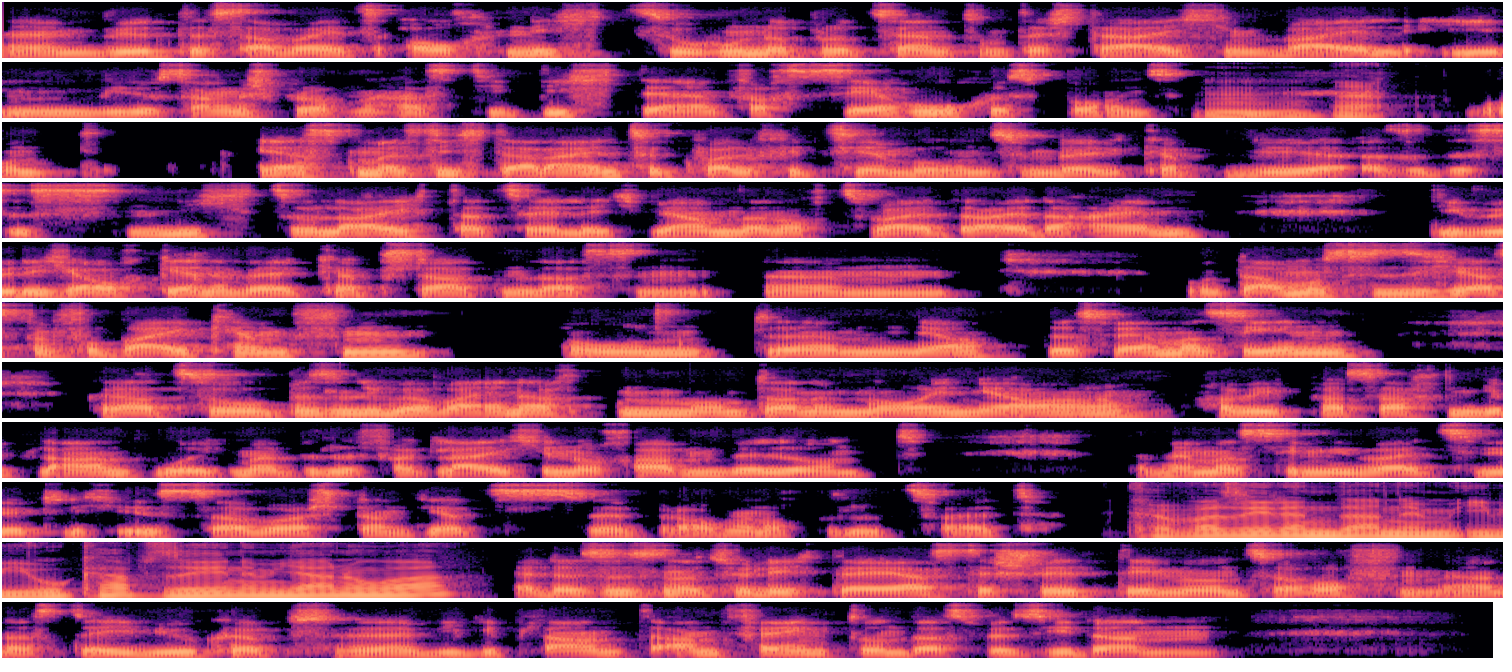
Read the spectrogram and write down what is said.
ähm, würde das aber jetzt auch nicht zu 100 Prozent unterstreichen, weil eben, wie du es angesprochen hast, die Dichte einfach sehr hoch ist bei uns. Mhm. Ja. Und erstmal sich da rein zu qualifizieren bei uns im Weltcup, wir, also das ist nicht so leicht tatsächlich. Wir haben da noch zwei, drei daheim, die würde ich auch gerne Weltcup starten lassen. Ähm, und da muss sie sich erstmal vorbeikämpfen. Und ähm, ja, das werden wir sehen. Gerade so ein bisschen über Weihnachten und dann im neuen Jahr habe ich ein paar Sachen geplant, wo ich mal ein bisschen Vergleiche noch haben will. Und werden wir sehen, wie weit sie wirklich ist. Aber Stand jetzt äh, brauchen wir noch ein bisschen Zeit. Können wir sie denn dann im IBU Cup sehen im Januar? Ja, das ist natürlich der erste Schritt, den wir uns erhoffen, ja, dass der IBU Cup äh, wie geplant anfängt und dass wir sie dann,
